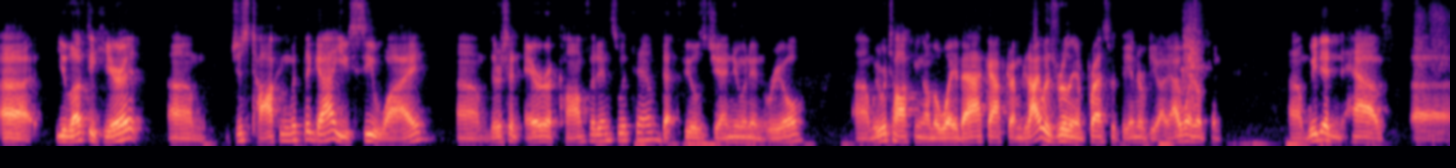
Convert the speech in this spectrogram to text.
uh, you love to hear it. Um, just talking with the guy, you see why. Um, there's an air of confidence with him that feels genuine and real. Um, we were talking on the way back after him because I was really impressed with the interview. I, I went up and um, we didn't have uh,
